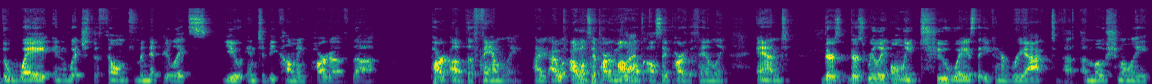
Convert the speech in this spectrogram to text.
the way in which the film manipulates you into becoming part of the part of the family. I, I, I won't say part of the mom. Right. I'll, I'll, say part of the family. And there's there's really only two ways that you can react uh, emotionally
